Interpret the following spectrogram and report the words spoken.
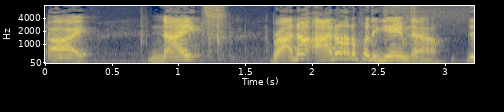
All right, Knights, bro. I know, I know how to play the game now. This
